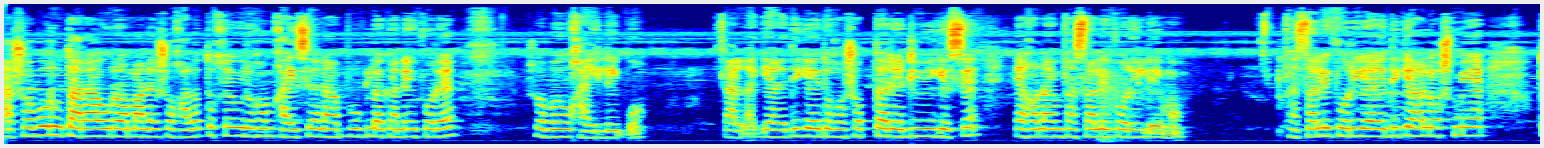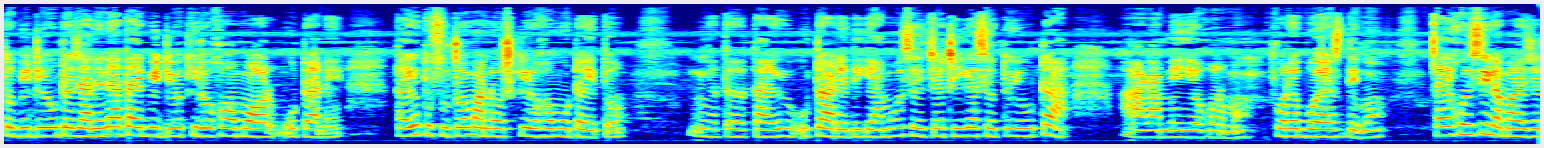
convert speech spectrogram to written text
আর সবরও তারা ওরা মানে সকালে তো কেউ এরকম খাইছে না ভোগ লাগানোর পরে সবেও খাই লইব তার লাগি আর এদিকে দেখো সপ্তাহ রেডি হয়ে গেছে, এখন আমি ফাঁসালি পরি লইমো ফাঁসালি পরিয়া এদিকে আলো অসমিয়ে তো ভিডিওটা জানি না তাই ভিডিও কীরকম ওর উঠানে তাইও তো ছোটো মানুষ কীরকম উঠাইতো উম, তো তাই উঠার এদিকে আমি কইছে আচ্ছা ঠিক আছে তুই উঠা আর আমি ইয়ে করমো পরে বয়স দিমো। তাই কইছিলাম আর যে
